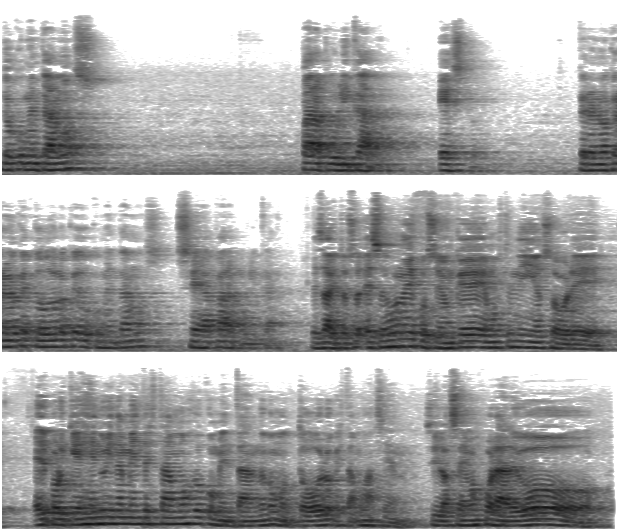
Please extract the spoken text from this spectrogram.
documentamos para publicar esto. Pero no creo que todo lo que documentamos sea para publicar. Exacto, eso, eso es una discusión que hemos tenido sobre el por qué genuinamente estamos documentando como todo lo que estamos haciendo. Si lo hacemos por algo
